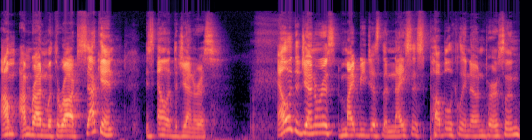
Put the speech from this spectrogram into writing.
I'm I'm riding with the Rock. Second is Ellen DeGeneres. Ellen DeGeneres might be just the nicest publicly known person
